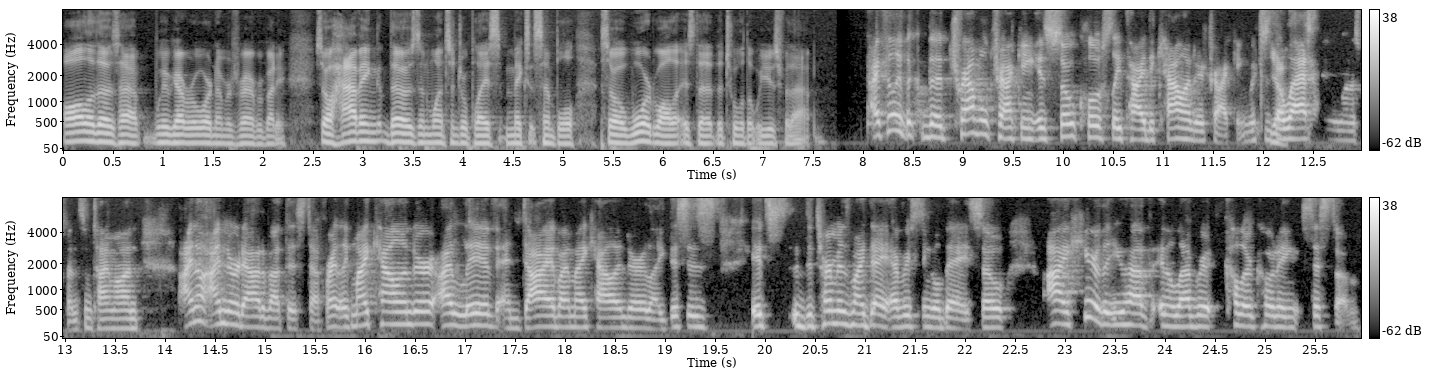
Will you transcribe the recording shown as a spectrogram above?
All of those have we've got reward numbers for everybody. So having those in one central place makes it simple. So a Award Wallet is the the tool that we use for that. I feel like the, the travel tracking is so closely tied to calendar tracking, which is yeah. the last thing we want to spend some time on. I know I nerd out about this stuff, right? Like my calendar, I live and die by my calendar. Like this is, it's it determines my day every single day. So I hear that you have an elaborate color coding system.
